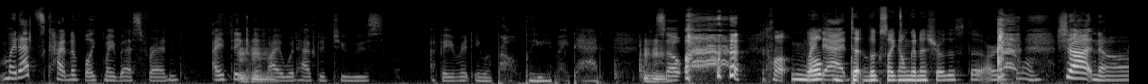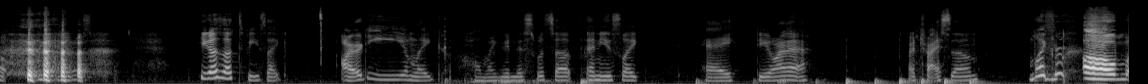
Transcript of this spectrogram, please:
my dad's kind of like my best friend. I think if Mhm. I would have to choose a favorite, it would probably be my dad. Mhm. So, well, dad- that looks like I'm gonna show this to Artie's mom. shut no. Okay, he goes up to me. He's like, Artie. I'm like, oh my goodness, what's up? And he's like, hey, do you wanna, wanna try some? I'm like, um,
